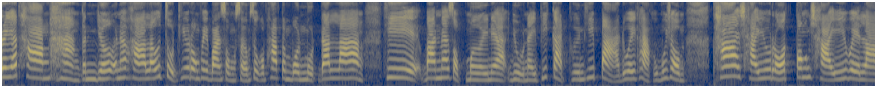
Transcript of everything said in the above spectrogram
ระยะทางห่างกันเยอะนะคะ แล้วจุดที่โรงพยาบาลส่งเสริมสุขภาพตำบลหมุดด้านล่าง ที่บ้านแม่ศพเมยเนี่ยอยู่ในพิกัดพื้นที่ป่าด้วยค่ะคุณผู้ชม ถ้าใช้รถต้องใช้เวลา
